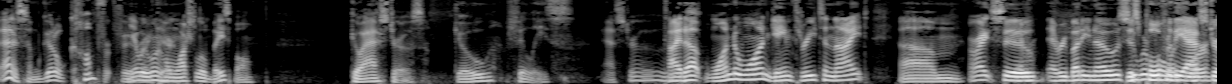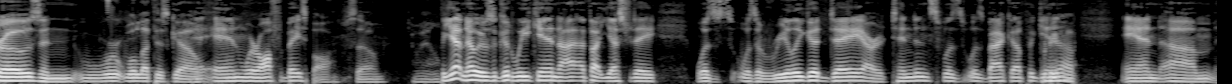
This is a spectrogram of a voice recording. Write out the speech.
that is some good old comfort food. yeah, we right went there. home and watched a little baseball. Go Astros. Go Phillies! Astros Tied up one to one. Game three tonight. Um, All right, Sue. everybody knows just who we're pull for the Astros, and we're, we'll let this go. and we're off of baseball. So, Well, but yeah, no, it was a good weekend. I, I thought yesterday was was a really good day. Our attendance was was back up again, up. and um,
